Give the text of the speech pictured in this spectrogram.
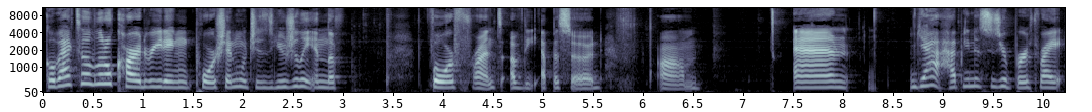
Go back to the little card reading portion, which is usually in the forefront of the episode. Um, and yeah, happiness is your birthright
